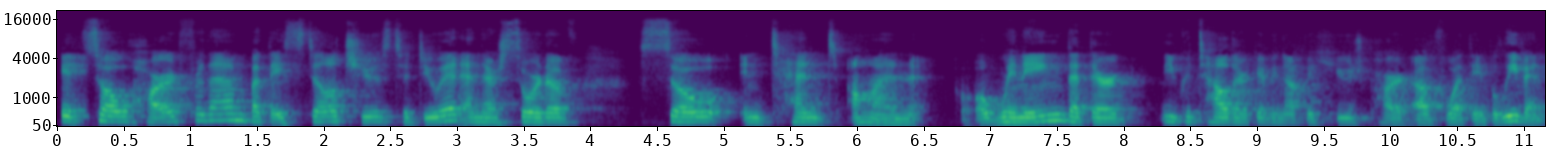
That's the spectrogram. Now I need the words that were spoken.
it's so hard for them but they still choose to do it and they're sort of so intent on uh, winning that they're you can tell they're giving up a huge part of what they believe in.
